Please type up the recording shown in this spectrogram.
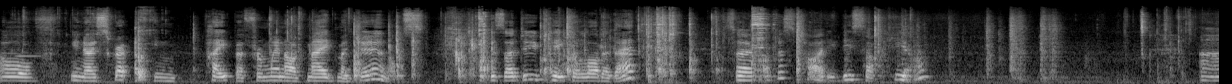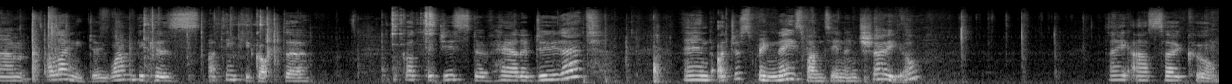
of, you know, scrapbooking paper from when I've made my journals. Because I do keep a lot of that. So I'll just tidy this up here. Um, I'll only do one because I think you got the got the gist of how to do that. And I'll just bring these ones in and show you. They are so cool.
